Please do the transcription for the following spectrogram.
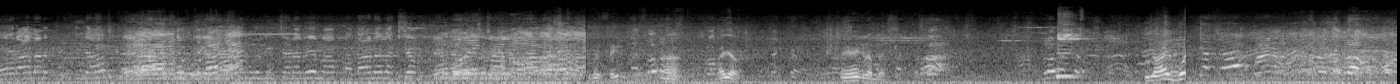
నేరాలను పూర్తిగా నిర్మూలించడమే మా ప్రధాన లక్ష్యం. అయ్యో. ఇక్కడ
